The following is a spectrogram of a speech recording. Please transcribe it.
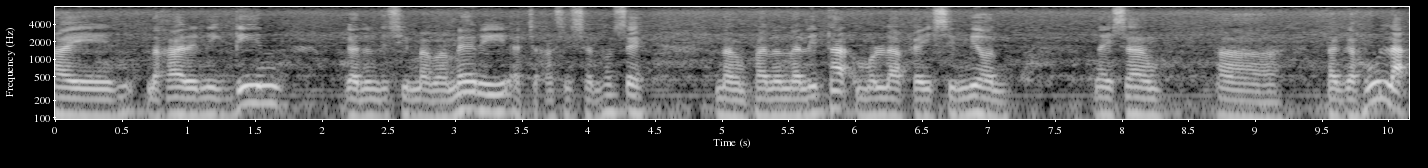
ay nakarinig din ganun din si Mama Mary at saka si San Jose ng pananalita mula kay Simeon na isang ah, tagahula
